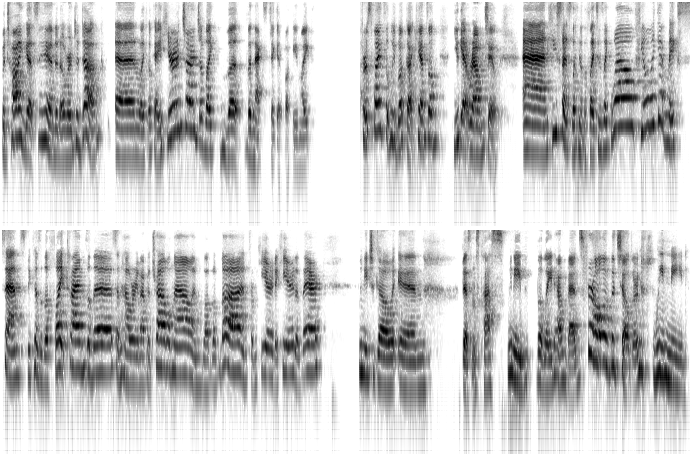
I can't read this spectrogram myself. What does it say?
baton gets handed over to Dunk, and we're like, okay, you're in charge of like the the next ticket booking. Like first flights that we booked got canceled, you get round two. And he starts looking at the flights. He's like, well, feel like it makes sense because of the flight times of this and how we're gonna have to travel now and blah blah blah. And from here to here to there. We need to go in business class. We need the lay down beds for all of the children. We need.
